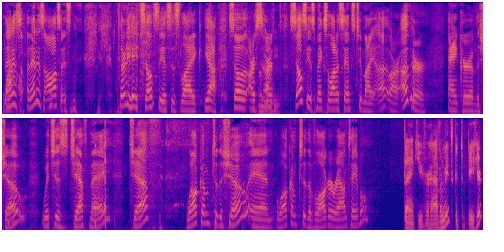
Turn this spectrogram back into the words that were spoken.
That is that is awesome. It's 38 Celsius is like yeah. So our our Celsius makes a lot of sense to my uh, our other anchor of the show, which is Jeff May. Jeff, welcome to the show and welcome to the Vlogger Roundtable. Thank you for having me. It's good to be here.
